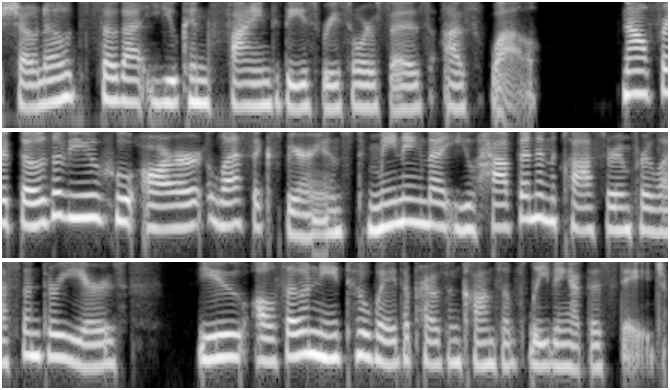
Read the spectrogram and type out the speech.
show notes so that you can find these resources as well. Now, for those of you who are less experienced, meaning that you have been in the classroom for less than three years, You also need to weigh the pros and cons of leaving at this stage.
